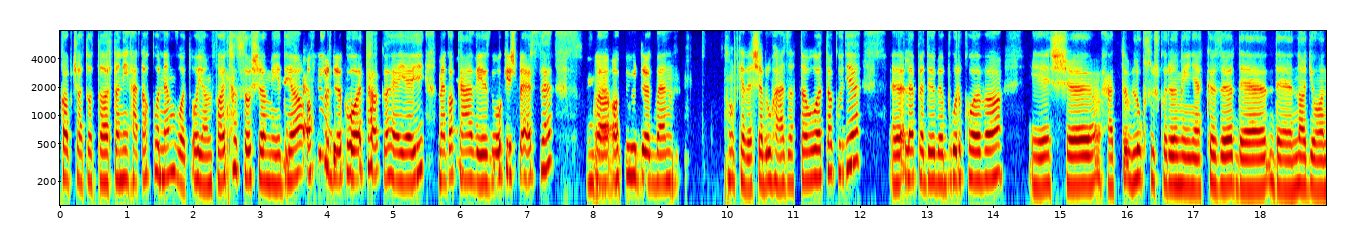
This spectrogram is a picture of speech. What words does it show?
kapcsolatot tartani, hát akkor nem volt olyan fajta social média, a fürdők voltak a helyei, meg a kávézók is persze, a, a fürdőkben kevesebb ruházatta voltak, ugye, lepedőbe burkolva, és hát luxus körülmények között, de, de nagyon,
